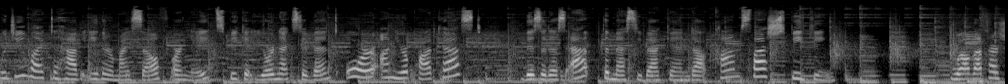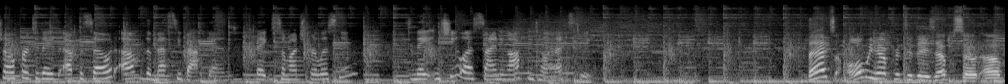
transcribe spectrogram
Would you like to have either myself or Nate speak at your next event or on your podcast? Visit us at themessybackend.com slash speaking. Well, that's our show for today's episode of The Messy Backend. Thanks so much for listening. It's Nate and Sheila signing off until next week. That's all we have for today's episode of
